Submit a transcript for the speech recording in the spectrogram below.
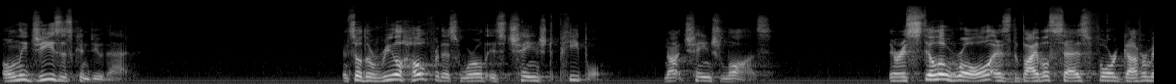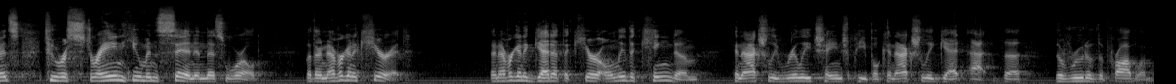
Only Jesus can do that. And so the real hope for this world is changed people, not changed laws. There is still a role, as the Bible says, for governments to restrain human sin in this world, but they're never going to cure it. They're never going to get at the cure. Only the kingdom can actually really change people, can actually get at the, the root of the problem.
